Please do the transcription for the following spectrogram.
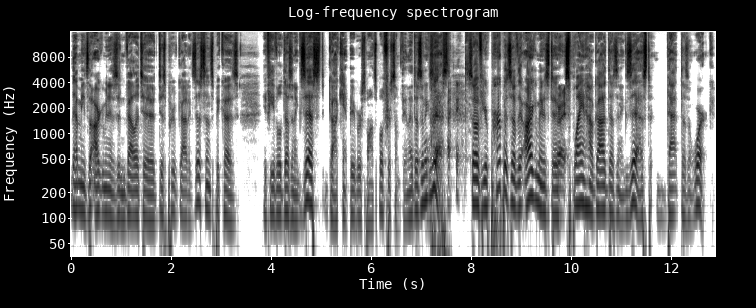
that means the argument is invalid to disprove God's existence because if evil doesn't exist, God can't be responsible for something that doesn't exist. Right. So if your purpose of the argument is to Right. explain how God doesn't exist, that doesn't work.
